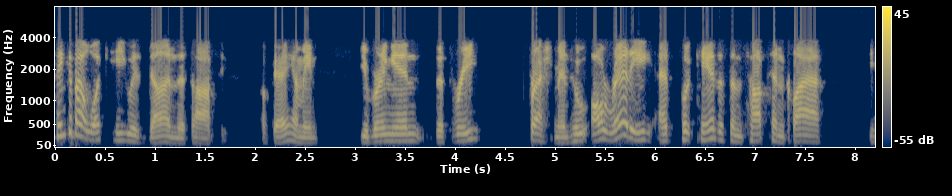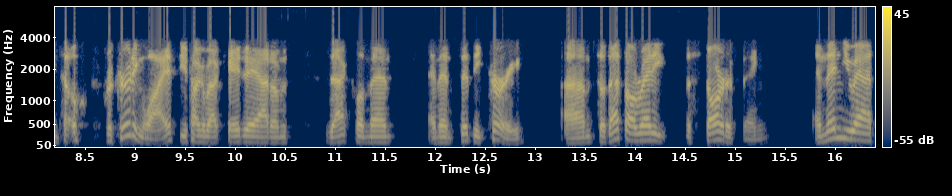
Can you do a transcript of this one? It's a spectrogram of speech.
think about what he has done this offseason. Okay, I mean, you bring in the three freshmen who already have put Kansas in the top ten class. You know, recruiting wise, you talk about KJ Adams, Zach Clemence, and then Sidney Curry. Um, so that's already the start of things. And then you add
